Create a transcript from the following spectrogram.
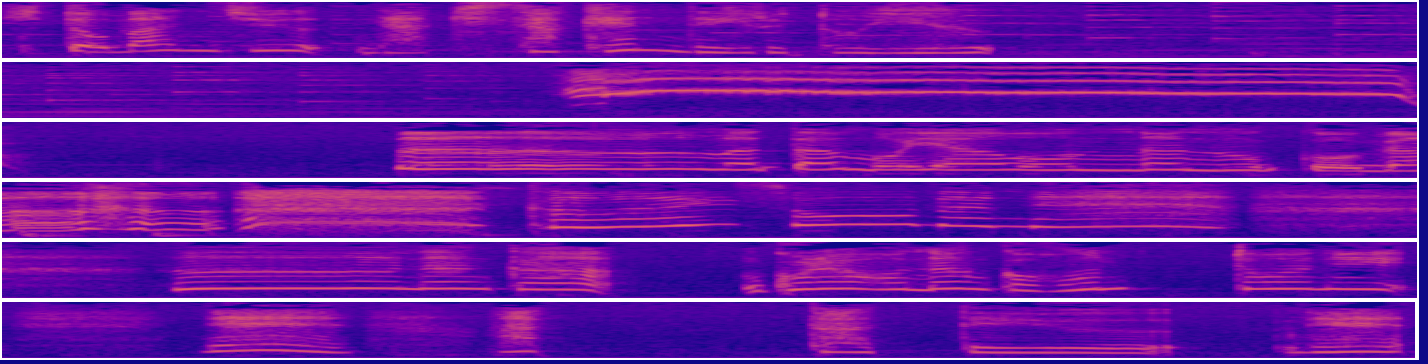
一晩中泣き叫んでいるという。ああまたもや女の子が。かわいそうだね。これはなんか本当にね、あったっていうね、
